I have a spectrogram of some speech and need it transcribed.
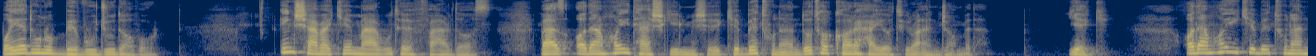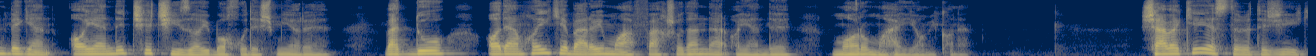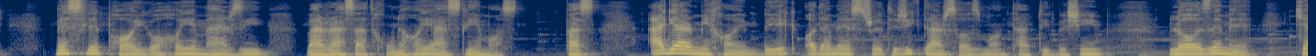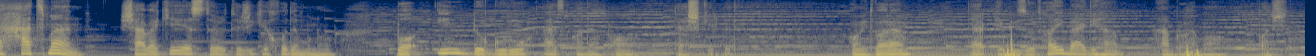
باید اون رو به وجود آورد. این شبکه مربوط فرداست و از آدمهایی تشکیل میشه که بتونن دو تا کار حیاتی رو انجام بدن. یک آدمهایی که بتونن بگن آینده چه چیزایی با خودش میاره؟ و دو آدمهایی که برای موفق شدن در آینده ما رو مهیا می‌کنن. شبکه استراتژیک مثل پایگاه های مرزی و رصدخونه های اصلی ماست. پس اگر می‌خوایم به یک آدم استراتژیک در سازمان تبدیل بشیم لازمه که حتما شبکه استراتژیک خودمون رو با این دو گروه از آدم ها تشکیل بدیم. امیدوارم در اپیزودهای بعدی هم همراه ما باشید.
